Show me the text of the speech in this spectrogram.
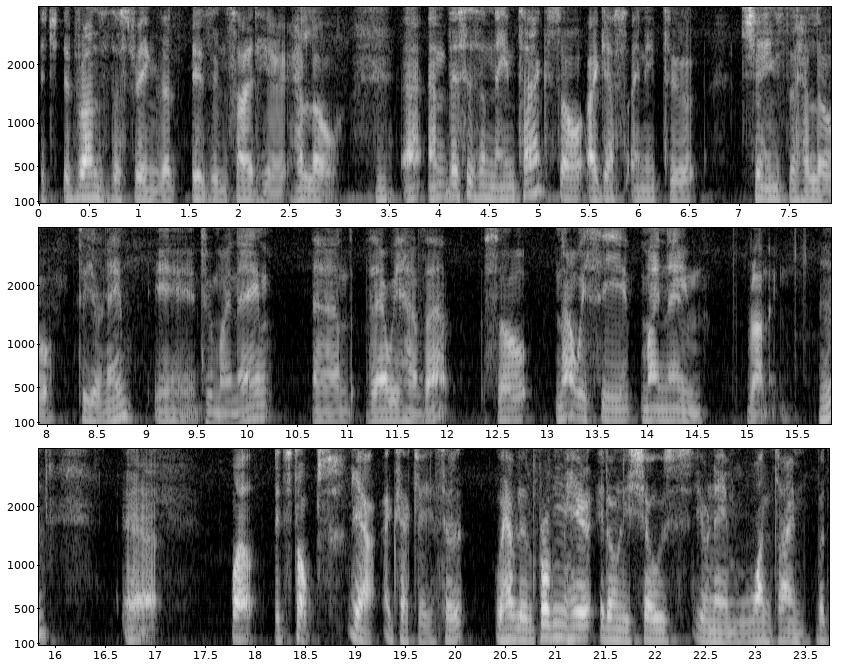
it, it runs the string that is inside here, hello. Mm. Uh, and this is a name tag, so I guess I need to change the hello To your name. uh, to my name. And there we have that. So now we see my name running. Hmm? Uh, well, it stops. Yeah, exactly. So we have a little problem here. It only shows your name one time, but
